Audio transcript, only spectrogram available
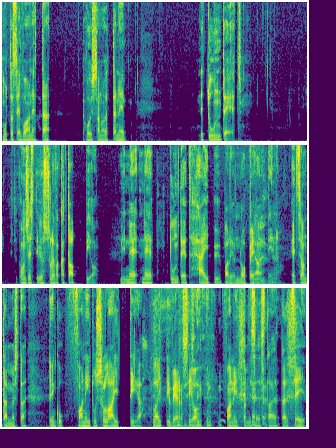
mutta se vaan, että voisi sanoa, että ne, ne tunteet, on se sitten, jos sulle vaikka tappio, niin ne, ne tunteet häipyy paljon nopeammin. Että se on tämmöistä niin kuin fanituslaittia, laittiversio fanittamisesta, että, että se ei,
